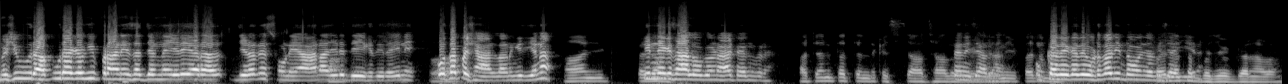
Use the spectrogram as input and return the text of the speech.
ਮਸ਼ਹੂਰ ਆ ਪੂਰਾ ਕਿਉਂਕਿ ਪੁਰਾਣੇ ਸੱਜਣ ਨੇ ਜਿਹੜੇ ਯਾਰ ਜਿਹੜਾ ਨੇ ਸੁਣਿਆ ਹਨਾ ਜਿਹੜੇ ਦੇਖਦੇ ਰਹੇ ਨੇ ਉਹ ਤਾਂ ਪਛਾਣ ਲੈਣਗੇ ਜੀ ਹਨਾ। ਹਾਂ ਜੀ। ਕਿੰਨੇ ਕੁ ਸਾਲ ਹੋ ਗਏ ਹੁਣ ਹਟਿਆ ਨੂੰ ਫਿਰ? ਹਟਿਆ ਨੂੰ ਤਾਂ ਤਿੰਨ ਕਿ ਚਾਰ ਸਾਲ ਹੋ ਗਏ ਸਾਲ। ਉਹ ਕਦੇ ਕਦੇ ਉੱਠਦਾ ਨਹੀਂ ਦਵਾਂ ਜਾਂ ਵੀ ਪਹਿਲਾਂ ਚਾਹੀਏ ਤਾਂ ਬਜ਼ੁਰਗਾਂ ਨਾਲ?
